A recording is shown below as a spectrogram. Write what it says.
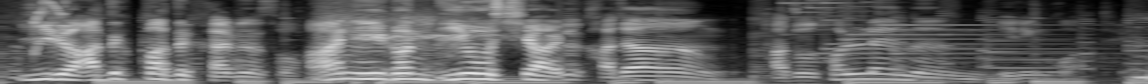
일을 아득바득 하면서 아니 이건 네 옷이야 이게 가장 자주 설레는 일인 것 같아요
